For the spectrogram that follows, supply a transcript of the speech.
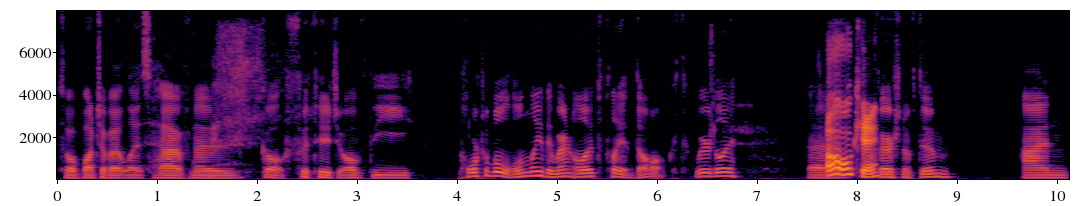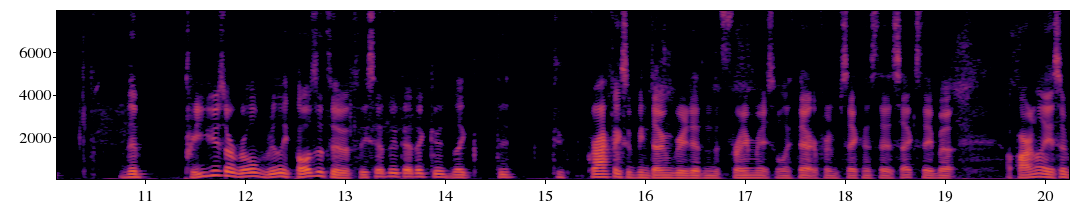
So a bunch of outlets have now got footage of the portable only. They weren't allowed to play it docked. Weirdly. Uh, Oh, okay. Version of Doom, and the previews are all really positive. They said they did a good like the the graphics have been downgraded and the frame rate's only thirty frames per second instead of sixty, but apparently it's a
